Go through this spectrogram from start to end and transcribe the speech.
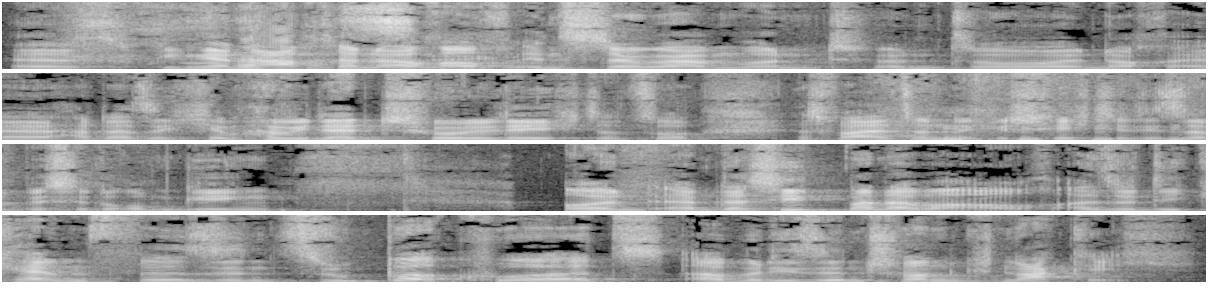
Es ging danach dann auch auf Instagram und und so noch äh, hat er sich immer wieder entschuldigt und so. Das war halt so eine Geschichte, die so ein bisschen rumging. Und ähm, das sieht man aber auch. Also die Kämpfe sind super kurz, aber die sind schon knackig.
